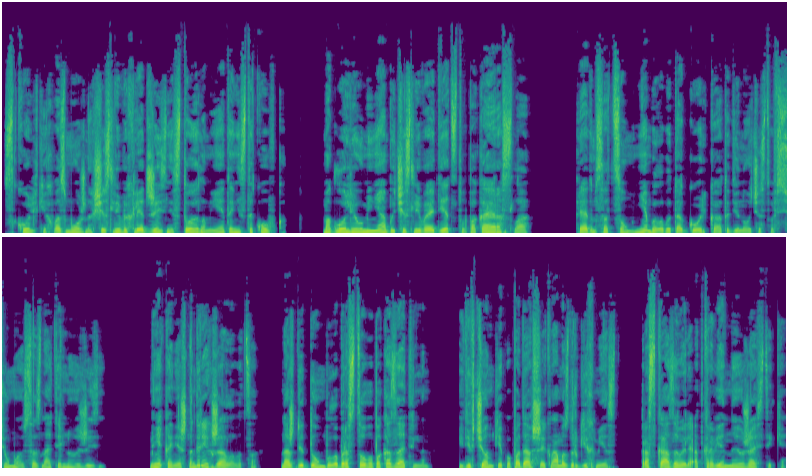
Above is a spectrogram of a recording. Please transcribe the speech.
скольких возможных счастливых лет жизни стоила мне эта нестыковка? Могло ли у меня быть счастливое детство, пока я росла? Рядом с отцом не было бы так горько от одиночества всю мою сознательную жизнь. Мне, конечно, грех жаловаться. Наш детдом был образцово-показательным, и девчонки, попадавшие к нам из других мест, рассказывали откровенные ужастики.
